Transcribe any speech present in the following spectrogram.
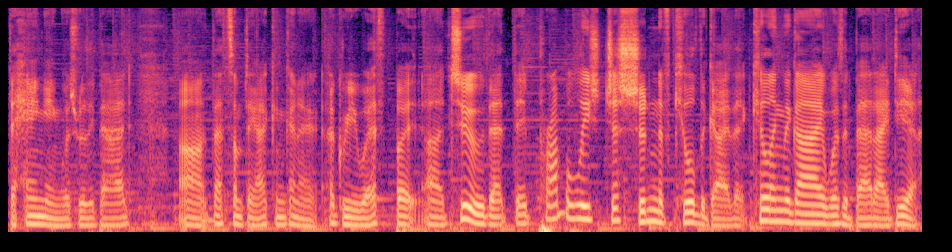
the hanging was really bad. Uh, that's something I can kind of agree with. But uh, two, that they probably just shouldn't have killed the guy. That killing the guy was a bad idea.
